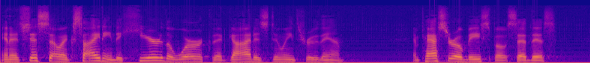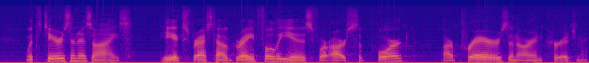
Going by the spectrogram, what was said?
And it's just so exciting to hear the work that God is doing through them. And Pastor Obispo said this with tears in his eyes. He expressed how grateful he is for our support, our prayers, and our encouragement.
